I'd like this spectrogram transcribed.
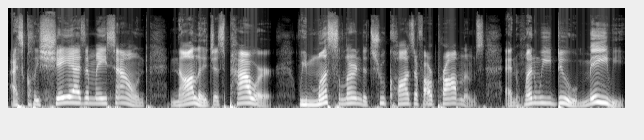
As cliche as it may sound, knowledge is power. We must learn the true cause of our problems. And when we do, maybe,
